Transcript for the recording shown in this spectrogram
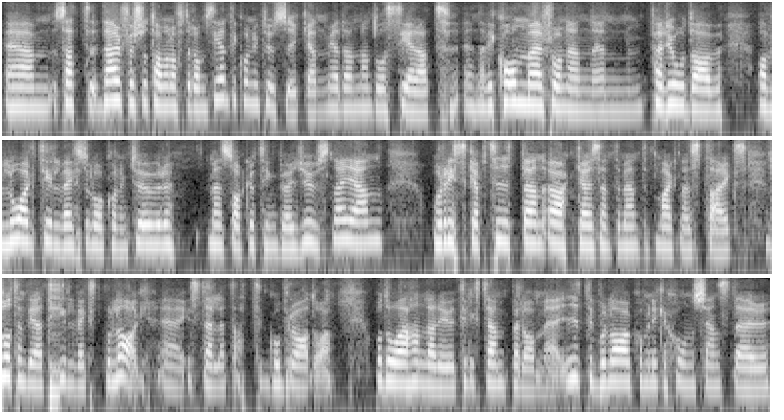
Ehm, så att därför så tar man ofta dem sent i konjunkturcykeln medan man då ser att eh, när vi kommer från en, en period av, av låg tillväxt och lågkonjunktur men saker och ting börjar ljusna igen och riskaptiten ökar, sentimentet på marknaden stärks. Då tenderar tillväxtbolag eh, istället att gå bra då. Och då handlar det ju till exempel om eh, IT-bolag, kommunikationstjänster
